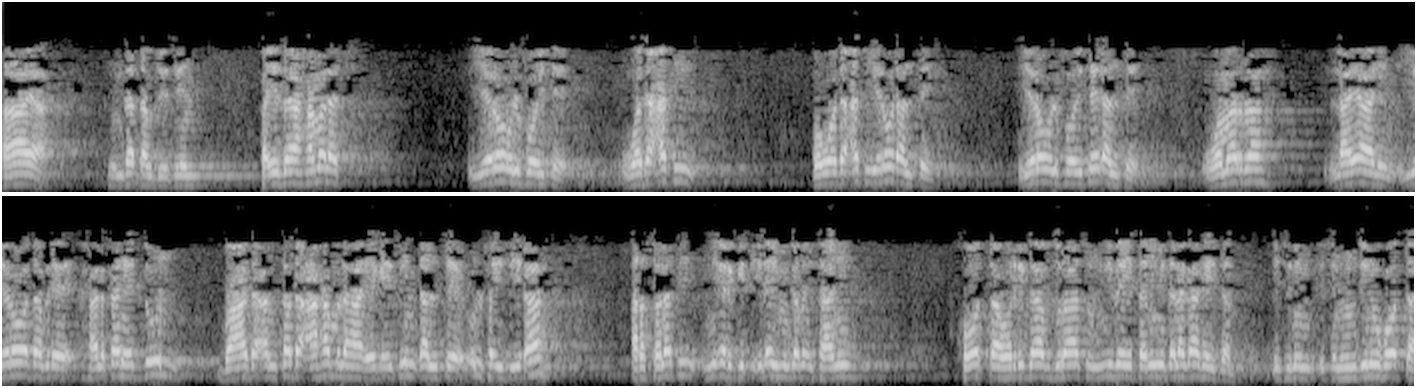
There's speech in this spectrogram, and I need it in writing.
Aayaa hin dadhabdu isiin. Faayidaa hamalat yeroo ulfooyte wadacati وودعت يرو دالته يرو الفويته دالته ومره ليال يرو دبر هل كان الدون بعد أن تدع حملها إيجيسين دلت ألفيسيرا أرسلت نيرجت إليه من قبل ثاني كوتا والرقاب دراس نبيتني مدلقا كيسا إسن هندنو كوتا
